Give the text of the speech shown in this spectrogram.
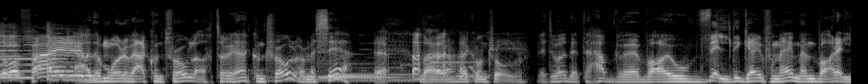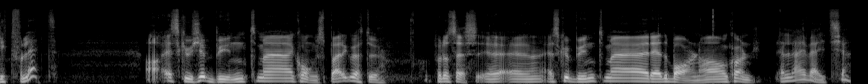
Det var feil! Ja, Da må det være controller. Tror jeg. er controller med C? Ja, det er Det er controller. Vet du hva, Dette her var jo veldig gøy for meg, men var det litt for lett? Ja, jeg skulle ikke begynt med Kongsberg, vet du. Prosess. Jeg, jeg- jeg skulle begynt med Redd Barna og kanskje Eller jeg veit ikke.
